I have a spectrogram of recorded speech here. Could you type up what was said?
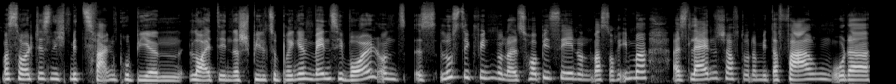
man sollte es nicht mit Zwang probieren, Leute in das Spiel zu bringen. Wenn sie wollen und es lustig finden und als Hobby sehen und was auch immer, als Leidenschaft oder mit Erfahrung oder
